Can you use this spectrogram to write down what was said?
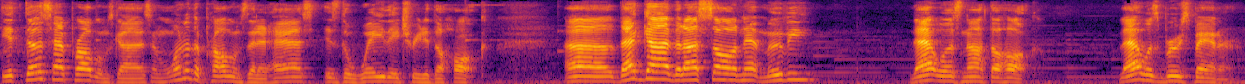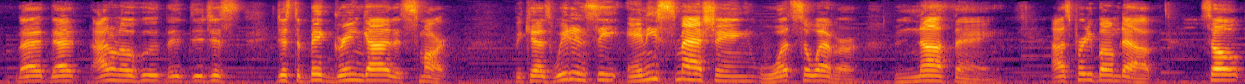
it does have problems, guys. And one of the problems that it has is the way they treated the Hulk. Uh, that guy that I saw in that movie, that was not the Hulk. That was Bruce Banner. That that I don't know who. It, it just just a big green guy that's smart because we didn't see any smashing whatsoever. Nothing. I was pretty bummed out. So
